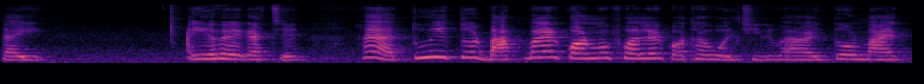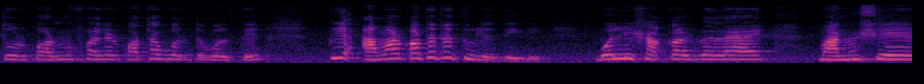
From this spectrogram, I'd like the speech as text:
তাই ইয়ে হয়ে গেছে। হ্যাঁ তুই তোর বাপ মায়ের কর্মফলের কথা বলছিলি বা তোর মায়ের, তোর কর্মফলের কথা বলতে বলতে তুই আমার কথাটা তুলে দিলি। বললি সকালবেলায় মানুষের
